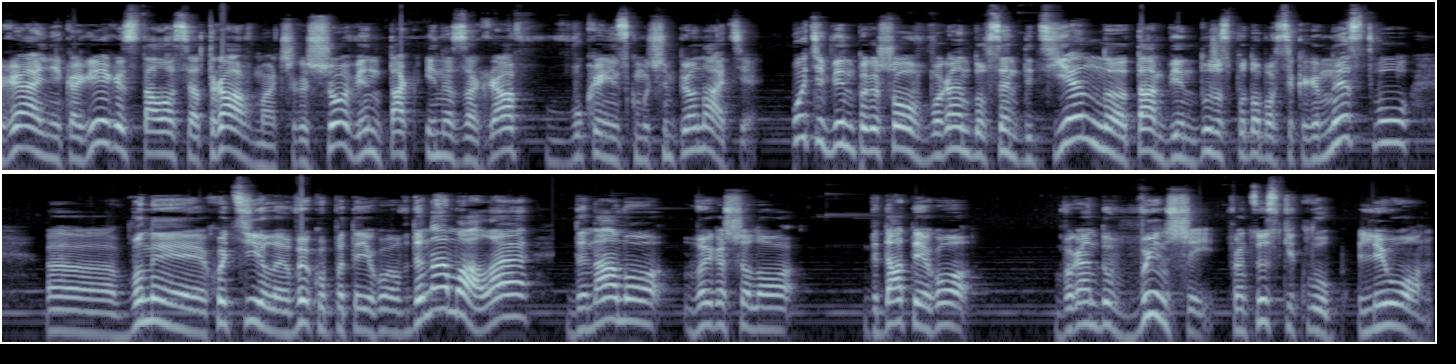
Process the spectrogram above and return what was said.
реальній кар'єрі сталася травма, через що він так і не заграв в українському чемпіонаті. Потім він перейшов в оренду в Сент-Етьєн, там він дуже сподобався керівництву. Е, вони хотіли викупити його в Динамо, але Динамо вирішило віддати його в оренду в інший французький клуб Ліон.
